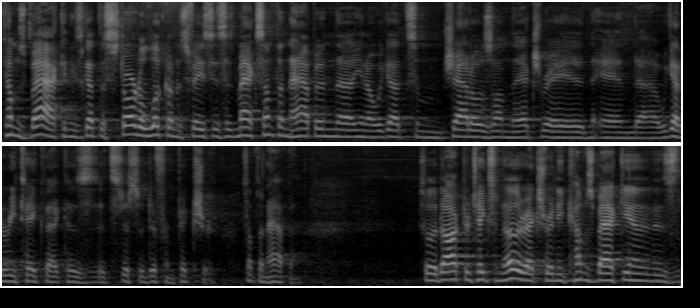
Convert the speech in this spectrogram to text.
comes back and he's got the startled look on his face. He says, Max, something happened. Uh, you know, we got some shadows on the x ray and, and uh, we got to retake that because it's just a different picture. Something happened. So the doctor takes another x ray and he comes back in and his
